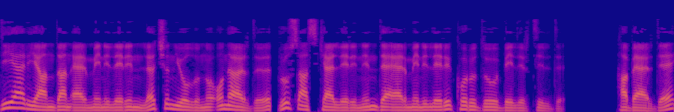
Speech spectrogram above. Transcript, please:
Diğer yandan Ermenilerin Laçın yolunu onardığı, Rus askerlerinin de Ermenileri koruduğu belirtildi. Haberde,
